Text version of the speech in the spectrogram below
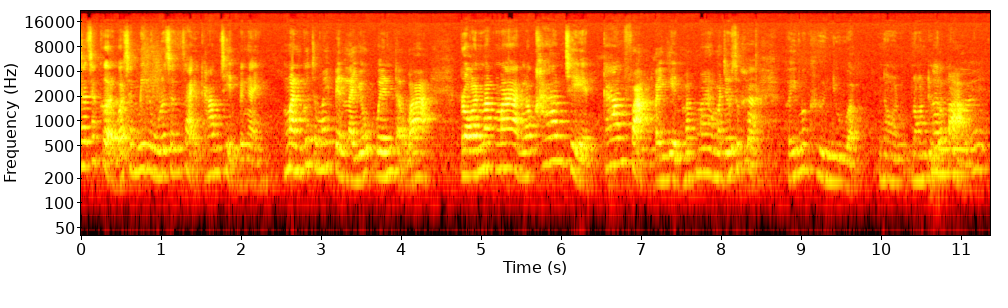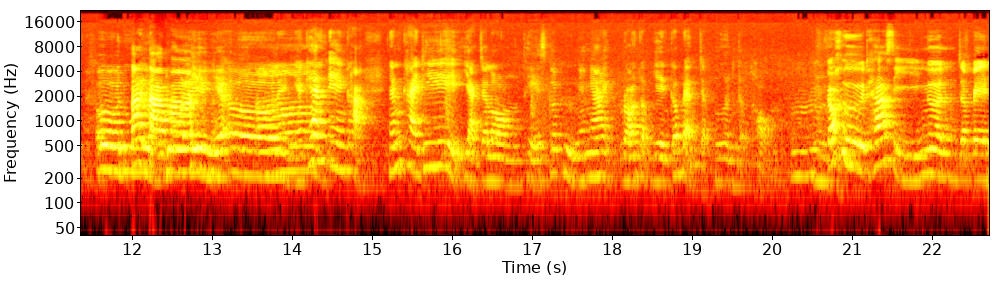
ถ้าถ้าเกิดว่าฉันไม่รู้แล้วฉันใส่ข้ามเฉดเป็นไง มันก็จะไม่เป็นไรยกเว้นแต่ว่า ร้อนมากๆ แล้วข้ามเฉดข้ามฝั่งไปเย็นมากๆ มันจะรู้สึกว่าเฮ้ยเมื่อคืนอยู่แบบนอนนอนดึกหรือเปล่าเออดูใต้ตามาดูอะไรอย่างเงี้ยเอออ๋อออะไรอย่างเงี้ยแค่นั้นเองค่ะงั้นใครที่อยากจะลองเทสก็คือง่ายๆ ร้อนกับเย็นก็แบ่งจากเงินกับทอง ก็คือถ้าสีเงินจะเป็น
